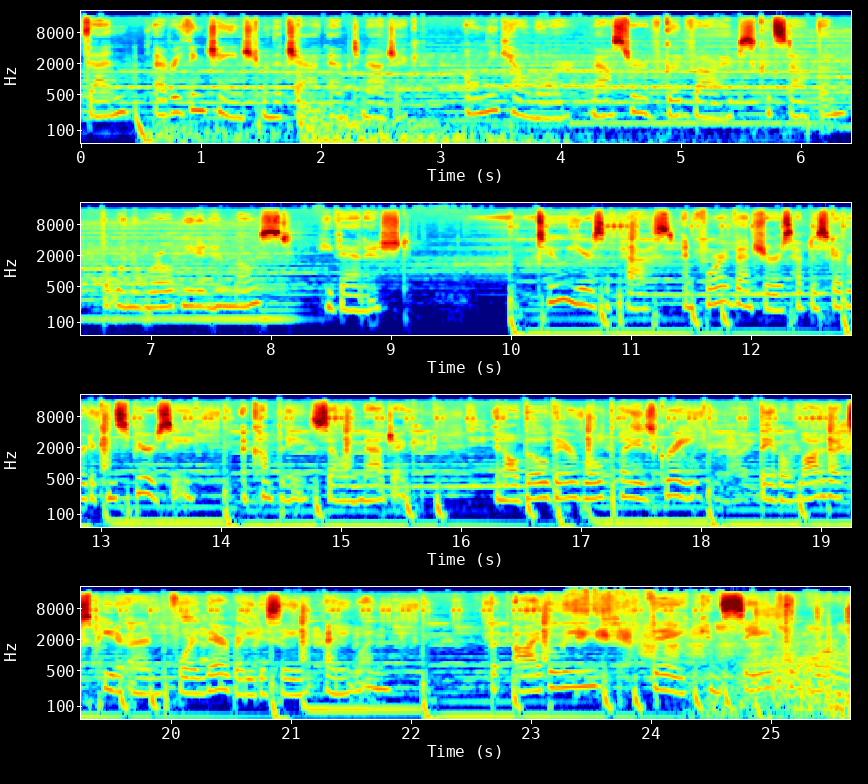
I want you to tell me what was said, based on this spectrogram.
Then, everything changed when the chat emped magic. Only Kelnor, master of good vibes, could stop them, but when the world needed him most, he vanished. Two years have passed, and four adventurers have discovered a conspiracy, a company selling magic. And although their roleplay is great, they have a lot of XP to earn before they're ready to save anyone. But I believe they can save the world.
